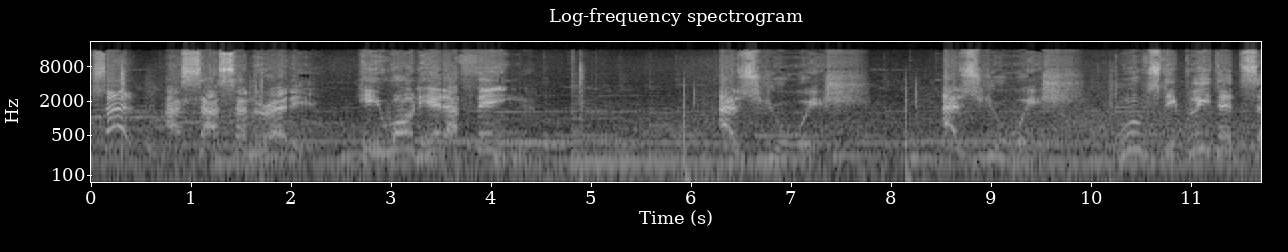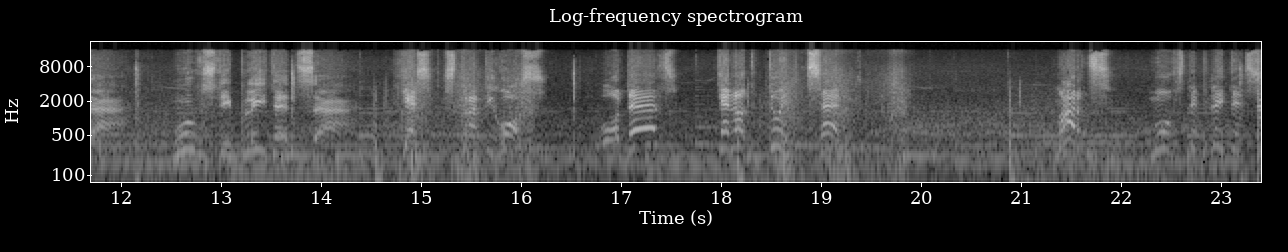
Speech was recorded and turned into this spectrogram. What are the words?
sir! Assassin ready. He won't hit a thing. As you wish. As you wish. Moves depleted, sir. Moves depleted, sir. Yes, strategos! Orders? Cannot do it, sir! March! Moves depleted, sir!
